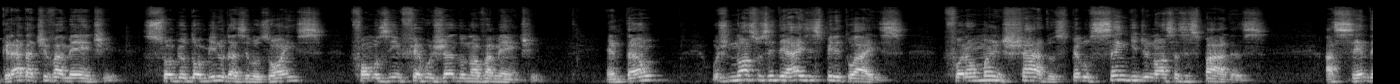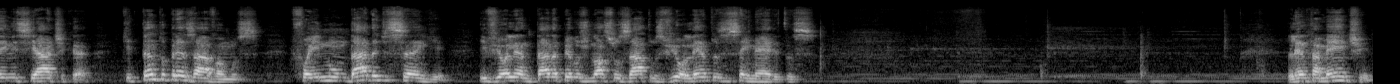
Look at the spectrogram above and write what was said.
Gradativamente, sob o domínio das ilusões, fomos enferrujando novamente. Então, os nossos ideais espirituais foram manchados pelo sangue de nossas espadas a senda iniciática, que tanto prezávamos, foi inundada de sangue e violentada pelos nossos atos violentos e sem méritos. Lentamente,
